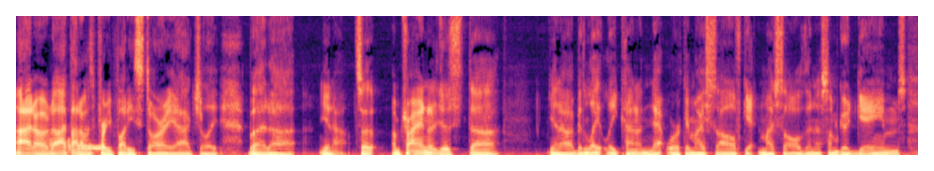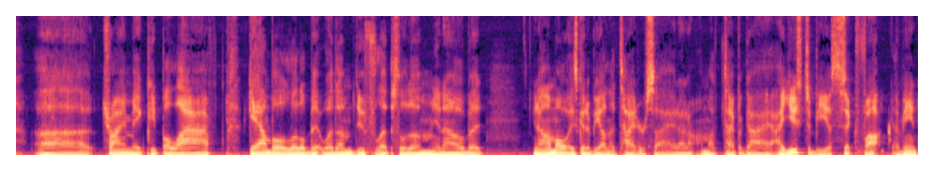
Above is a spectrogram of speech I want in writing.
I don't know. I thought it was a pretty funny story, actually. But, uh, you know, so I'm trying to just, uh, you know, I've been lately kind of networking myself, getting myself into some good games, uh, try and make people laugh, gamble a little bit with them, do flips with them, you know, but you know, I'm always going to be on the tighter side. I don't, I'm a type of guy. I used to be a sick fuck. I mean,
